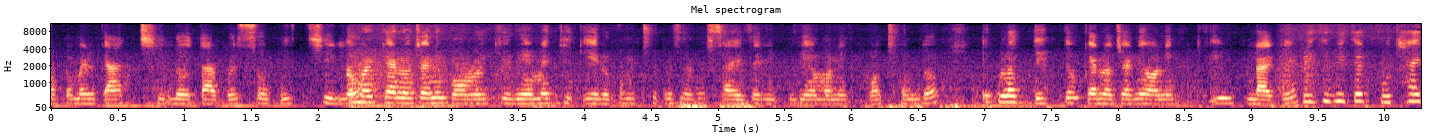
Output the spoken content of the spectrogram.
রকমের গাছ ছিল, তারপর সবুজ ছিল। আমার কেন জানি বড় অ্যাকোরিয়ামের থেকে এরকম ছোট ছোট সাইজের অ্যাকোরিয়াম অনেক পছন্দ। এগুলো দেখতেও কেন জানি অনেক কিউট লাগে। পৃথিবীতে কোথায়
